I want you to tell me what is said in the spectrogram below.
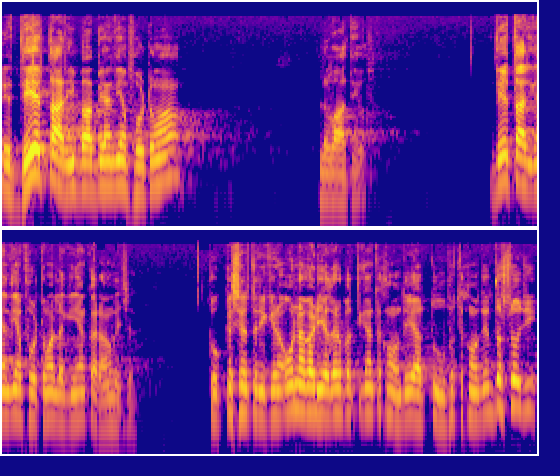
ਤੇ ਦੇਹਧਾਰੀ ਬਾਬਿਆਂ ਦੀਆਂ ਫੋਟੋਆਂ ਲਵਾ ਦਿਓ। ਦੇਹਧਾਰੀਆਂ ਦੀਆਂ ਫੋਟੋਆਂ ਲੱਗੀਆਂ ਘਰਾਂ ਵਿੱਚ। ਕੋ ਕਿਸੇ ਤਰੀਕੇ ਨਾਲ, ਉਹਨਾਂ ਗਾੜੀ ਅਗਰਬੱਤੀਆਂ ਦਿਖਾਉਂਦੇ ਆ ਧੂਫ ਦਿਖਾਉਂਦੇ ਦੱਸੋ ਜੀ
